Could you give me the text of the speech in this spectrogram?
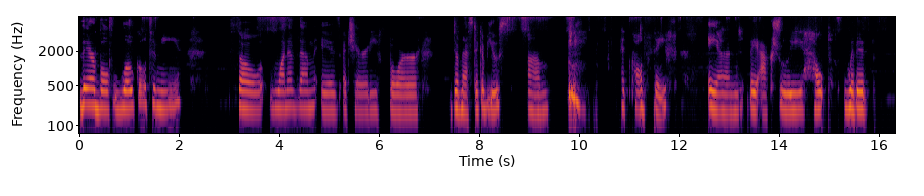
they're both local to me. So, one of them is a charity for domestic abuse. Um, it's called SAFE, and they actually help women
